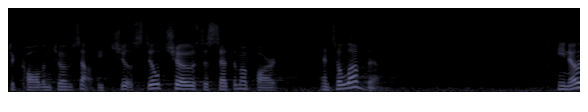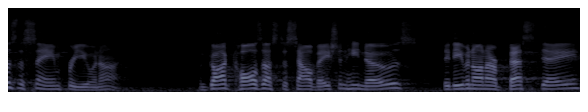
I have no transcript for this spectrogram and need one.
to call them to himself. He still chose to set them apart and to love them. He knows the same for you and I. When God calls us to salvation, he knows that even on our best day,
